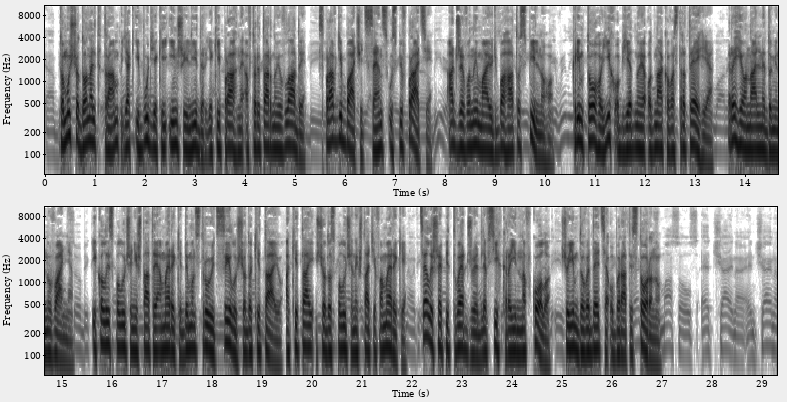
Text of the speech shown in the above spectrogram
Uh, Тому що Дональд uh, Трамп, як і будь-який інший лідер, який прагне авторитарної влади, справді бачить сенс у співпраці, адже вони мають багато спільного. Крім того, їх об'єднує однакова стратегія регіональне домінування. І коли Сполучені Штати Америки демонструють силу щодо Китаю, а Китай щодо Сполучених Штатів Америки, це лише підтверджує для всіх країн навколо, що їм доведеться обирати сторону. China and China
